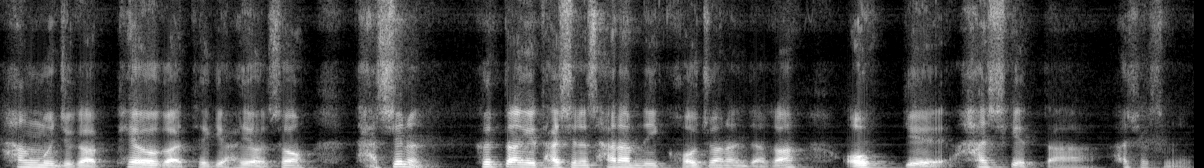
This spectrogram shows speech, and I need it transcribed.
항무지가 폐허가 되게 하여서 다시는 그 땅에 다시는 사람이 거주하는 자가 없게 하시겠다 하셨습니다.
